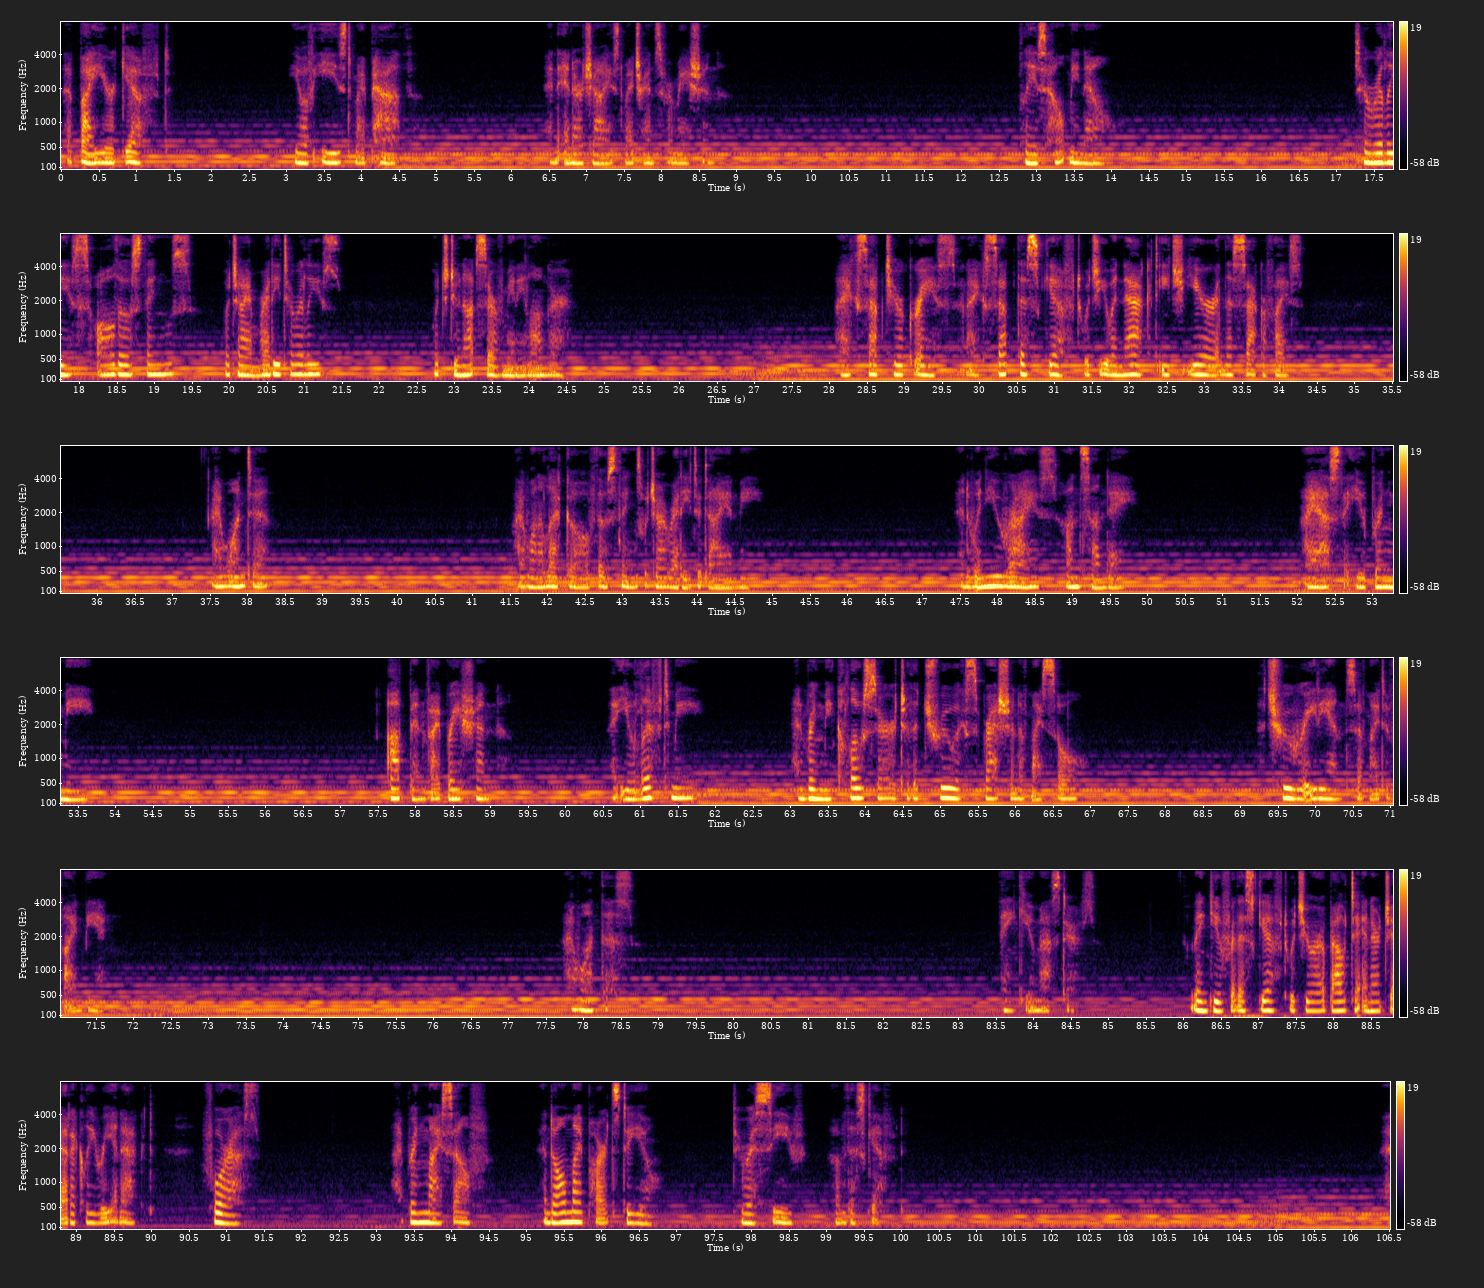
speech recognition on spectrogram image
That by your gift, you have eased my path and energized my transformation. Please help me now to release all those things which I am ready to release, which do not serve me any longer. I accept your grace and I accept this gift which you enact each year in this sacrifice. I want it. I want to let go of those things which are ready to die in me. And when you rise on Sunday, I ask that you bring me up in vibration, that you lift me and bring me closer to the true expression of my soul, the true radiance of my divine being. Want this. Thank you, Masters. Thank you for this gift which you are about to energetically reenact for us. I bring myself and all my parts to you to receive of this gift.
